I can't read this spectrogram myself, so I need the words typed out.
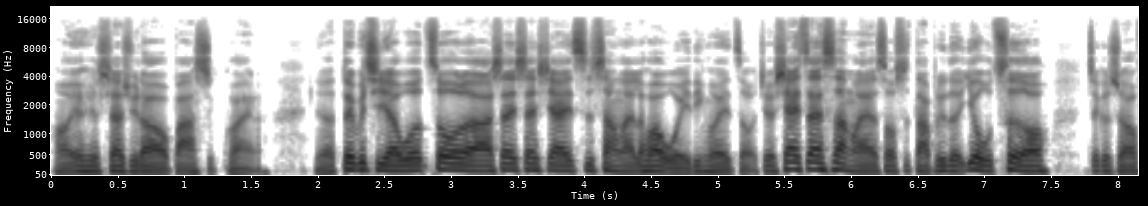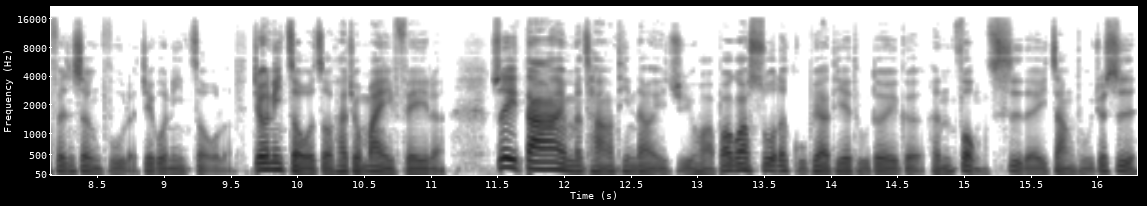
好，又下去到八十块了。你说对不起啊，我错了啊。下下下一次上来的话，我一定会走。就下一次再上来的时候是 W 的右侧哦，这个时候要分胜负了。结果你走了，结果你走了之后，他就卖飞了。所以大家有没有常常听到一句话？包括所有的股票贴图都有一个很讽刺的一张图，就是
